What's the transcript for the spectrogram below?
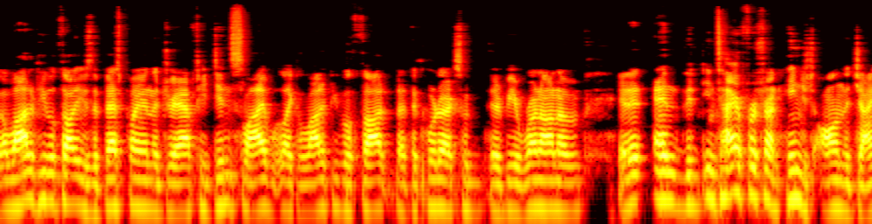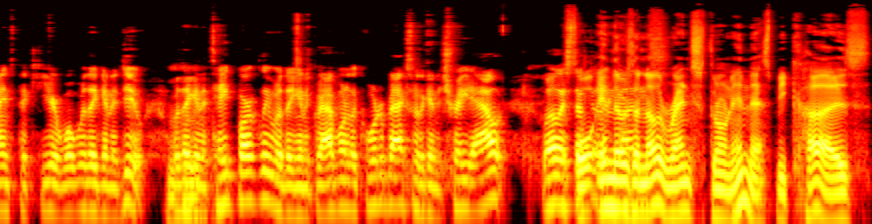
a lot of people thought he was the best player in the draft. He didn't slide like a lot of people thought that the quarterbacks would there'd be a run on him. And, it, and the entire first round hinged on the Giants pick here. What were they going to do? Were they Mhm. going to take Barkley? Were they going to grab one of the quarterbacks? Were they going to trade out? Well, they Well, and there was another wrench thrown in this because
